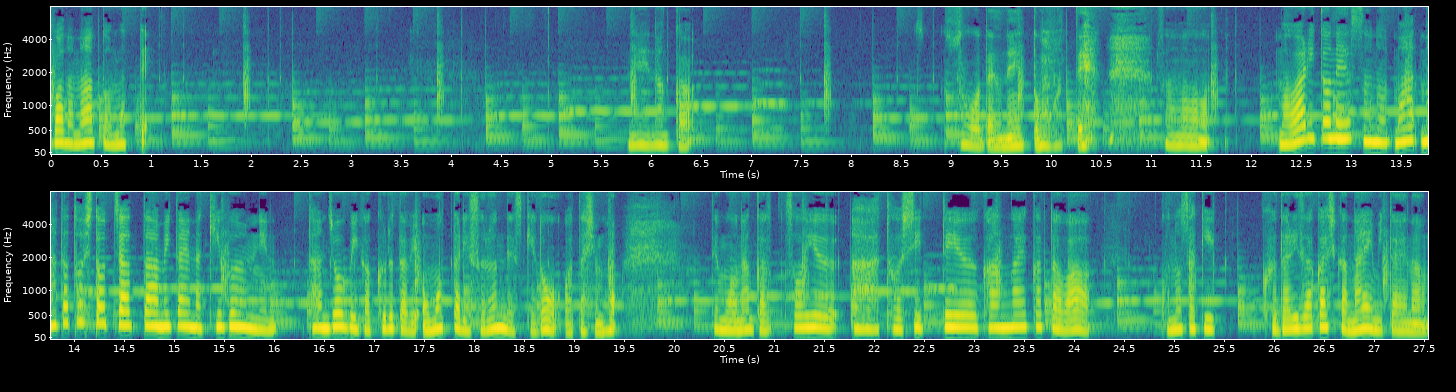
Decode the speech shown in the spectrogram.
葉だなと思って。ねなんかそうだよねと思って。そのまあ、とねそのままた年取っちゃったみたいな気分に誕生日が来るたび思ったりするんですけど私も。でもなんかそういうああ年っていう考え方はこの先下り坂しかないみたいな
